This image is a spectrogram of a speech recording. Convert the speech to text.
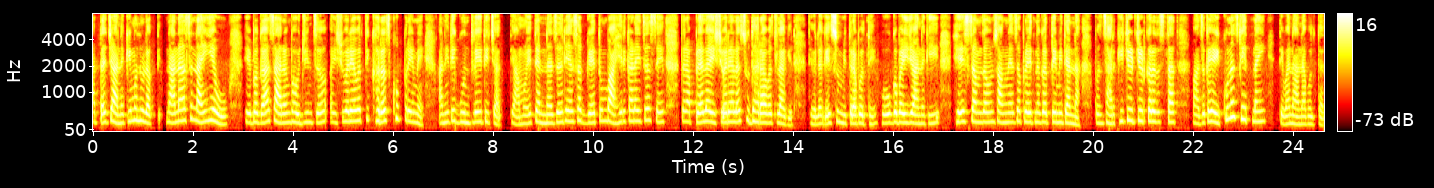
आता जानकी म्हणू लागते नाना असं नाही आहे हो. हे बघा सारंग भाऊजींचं ऐश्वर्यावरती खरंच खूप प्रेम आहे आणि ते गुंतले तिच्यात. त्यामुळे त्यांना जर या सगळ्यातून बाहेर काढायचं असेल तर आपल्याला ऐश्वर्याला सुधारावंच लागेल. तेव्हा लगेच सुमित्रा बोलते हो ग बाई जानकी हेच समजावून सांगण्याचा प्रयत्न करते मी त्यांना पण सारखी चिडचिड करत असतात. माझं काही ऐकूनच घेत नाही. तेव्हा नाना बोलतात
